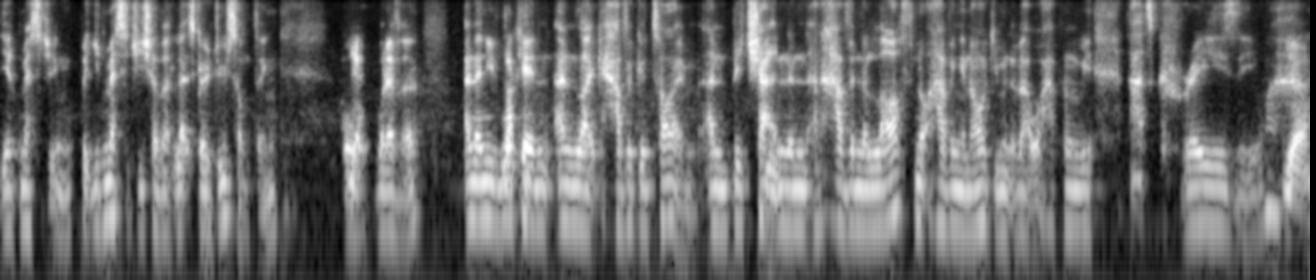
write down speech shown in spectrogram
you had messaging, but you'd message each other, let's go do something, or Yeah. whatever, and then you'd walk Exactly. in and like have a good time and be chatting and, and having a laugh, not having an argument about what happened. week. That's crazy. Wow. yeah.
